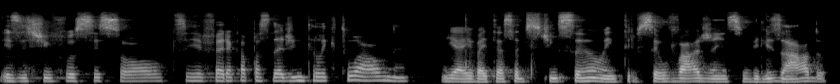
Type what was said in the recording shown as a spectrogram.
existir fosse só se refere à capacidade intelectual, né? E aí vai ter essa distinção entre o selvagem e o civilizado,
